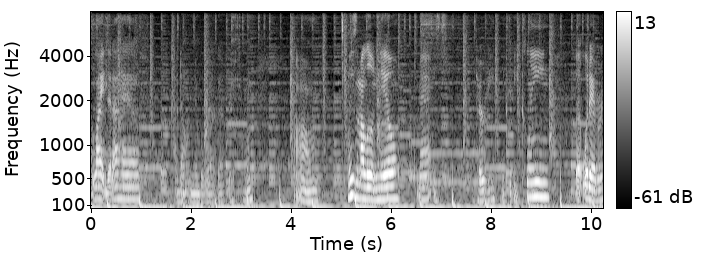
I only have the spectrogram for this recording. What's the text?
light that I have. I don't remember where I got this. Um, this is my little nail mat. It's dirty, needs to be clean, but whatever.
